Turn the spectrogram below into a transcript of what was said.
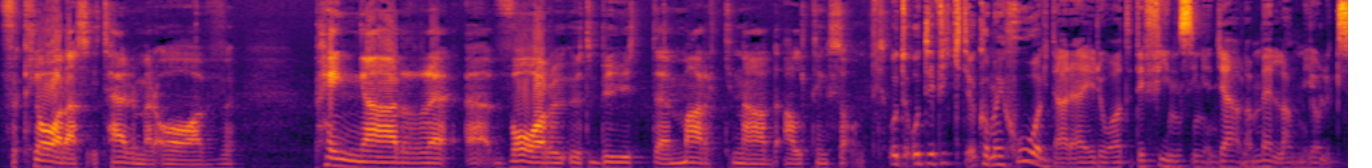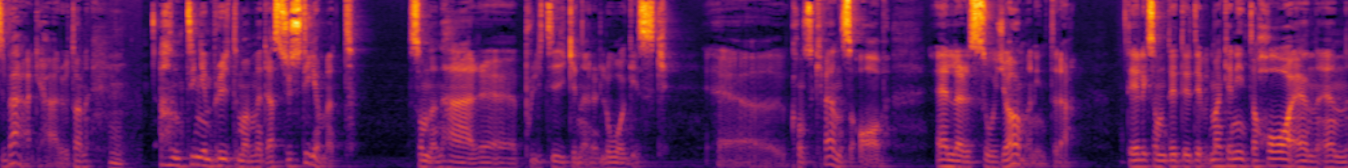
förklaras i termer av pengar, eh, varuutbyte, marknad, allting sånt. Och, och det viktiga att komma ihåg där är ju då att det finns ingen jävla mellanmjölksväg här utan mm. antingen bryter man med det systemet som den här eh, politiken är en logisk Eh, konsekvens av. Eller så gör man inte det. Det är liksom, det, det, man kan inte ha en, en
